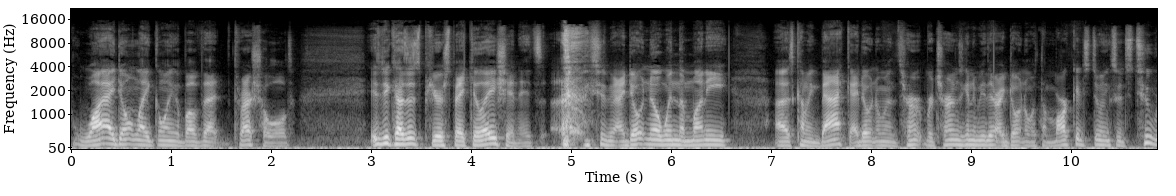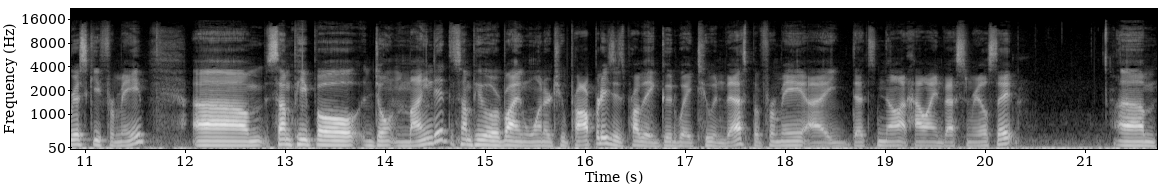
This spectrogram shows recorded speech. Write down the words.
Why I don't like going above that threshold is because it's pure speculation. It's excuse me. I don't know when the money uh, is coming back. I don't know when the return is going to be there. I don't know what the market's doing, so it's too risky for me. Um, some people don't mind it. Some people are buying one or two properties. It's probably a good way to invest, but for me, I, that's not how I invest in real estate. Um,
